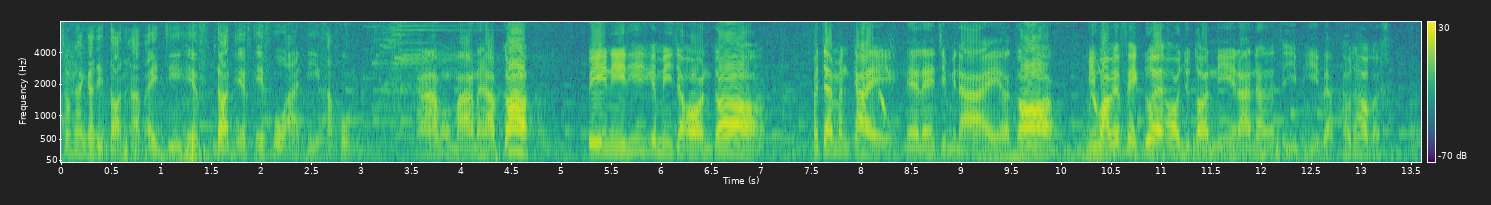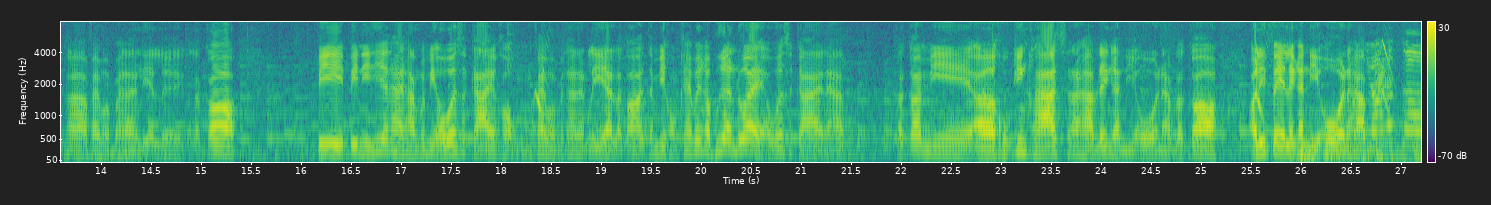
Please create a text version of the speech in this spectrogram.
ช่องทางการติดต่อนะครับ igf.fford ครับผม ครับผมมาร์กนะครับ ก็ปีนี้ที่จะมีจะออนก็พระจันทร์มันไก่เนี่ยเล่นจิมินาย แล้วก็มีวาวเอฟเฟกด้วยออนอยู่ตอนนี้นะน่าจะ EP แบบเท่าๆกับเอ่อแฟนผมประธานนักเรียนเลย แล้วก็ ปีปีนี้ที่จะถ่ายทำก็มี Over Sky ของแฟนผมประธานนักเรียน แล้วก็จะมีของแค่เพื่อนกับเพื่อนด้วย Over Sky นะครับ แล้วก็มีเอ่อ Cooking Class นะครับ เล่นกับ Neo นะครับ แล้วก็ออลิเฟนเล่นกับ Neo นะครับ เยอะเหลือเกิ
